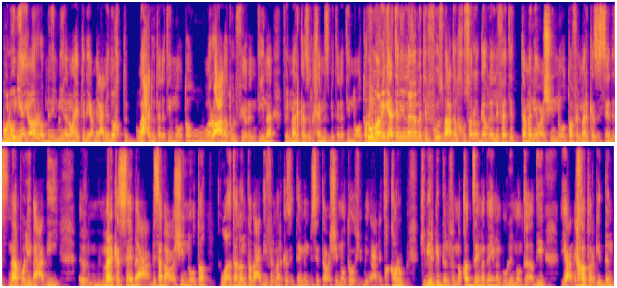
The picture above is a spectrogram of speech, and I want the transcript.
بولونيا يقرب من الميلان وهيبتدي يعمل عليه ضغط ب 31 نقطة ووراه على طول فيورنتينا في المركز الخامس ب 30 نقطة. روما رجع تاني لنغمة الفوز بعد الخسارة الجولة اللي فاتت 28 نقطة في المركز السادس. نابولي بعديه مركز سابع ب 27 نقطة. واتلانتا بعديه في المركز الثامن ب 26 نقطة يعني تقارب كبير جدا في النقاط زي ما دايما بقول المنطقة دي يعني خطر جدا.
